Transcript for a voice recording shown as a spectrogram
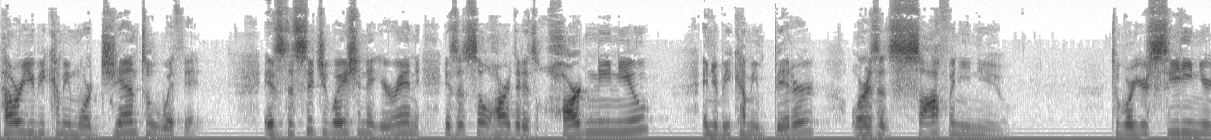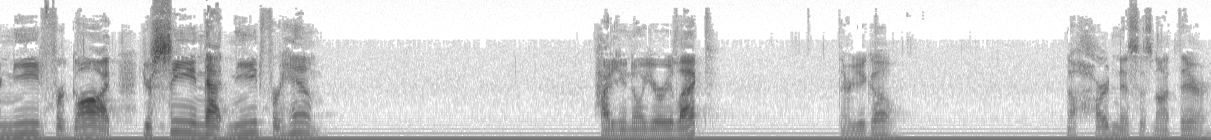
How are you becoming more gentle with it? Is the situation that you're in is it so hard that it's hardening you and you're becoming bitter or is it softening you to where you're seeing your need for God? You're seeing that need for him. How do you know you're elect? There you go the hardness is not there.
